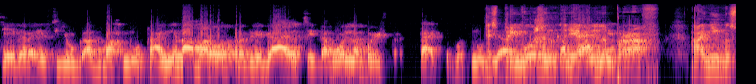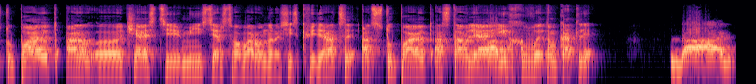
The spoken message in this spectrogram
севера и с юга от Бахмута, они наоборот продвигаются и довольно быстро, кстати. Вот, ну, То есть Пригожин компании... реально прав. Они наступают, а э, части Министерства обороны Российской Федерации отступают, оставляя а... их в этом котле. Да,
